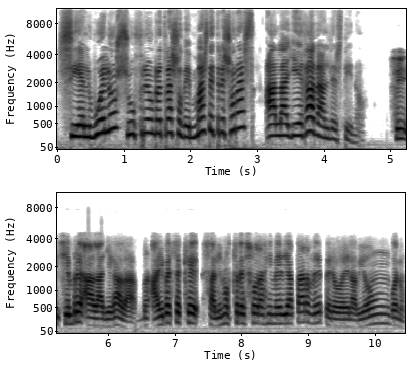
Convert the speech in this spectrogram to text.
si el vuelo sufre un retraso de más de tres horas a la llegada al destino. Sí, siempre a la llegada. Hay veces que salimos tres horas y media tarde, pero el avión, bueno,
